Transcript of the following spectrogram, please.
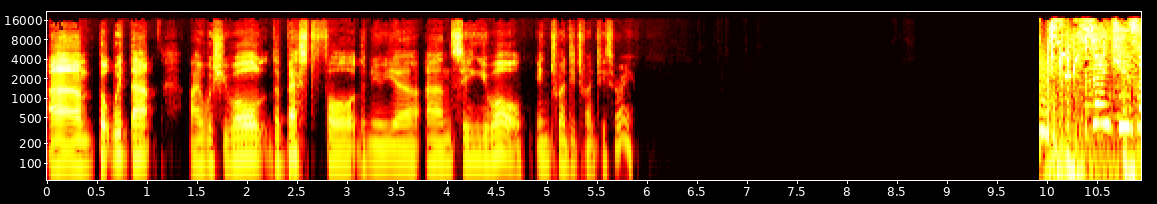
Um, but with that, I wish you all the best for the new year and seeing you all in 2023. Thank you for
